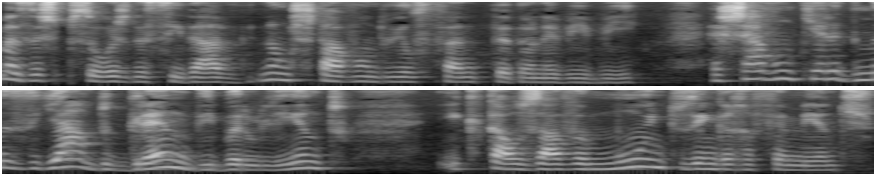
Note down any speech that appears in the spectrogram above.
Mas as pessoas da cidade não gostavam do elefante da Dona Bibi. Achavam que era demasiado grande e barulhento e que causava muitos engarrafamentos.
